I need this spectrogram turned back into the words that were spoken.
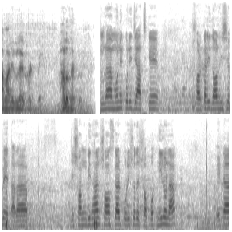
আবার এগুলো ঘটবে। ভালো থাকুন। আমরা মনে করি যে আজকে সরকারি দল হিসেবে তারা যে সংবিধান সংস্কার পরিষদের শপথ নিল না, এটা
